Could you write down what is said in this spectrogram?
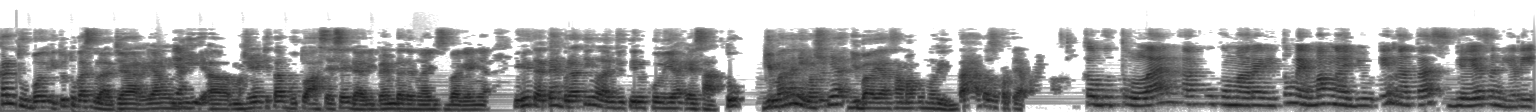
kan tubal itu tugas belajar yang Ya. di eh, maksudnya kita butuh ACC dari Pemda dan lain sebagainya. Ini Teteh berarti ngelanjutin kuliah S1 gimana nih maksudnya dibayar sama pemerintah atau seperti apa? Kebetulan aku kemarin itu memang ngajuin atas biaya sendiri.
